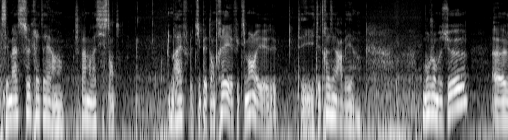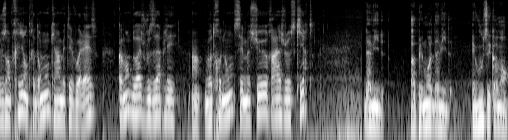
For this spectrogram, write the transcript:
C'est ma secrétaire, hein. c'est pas mon assistante. Bref, le type est entré, et effectivement, et- et- il était très énervé. hein. Bonjour monsieur, Euh, je vous en prie, entrez donc, hein, mettez-vous à l'aise. Comment dois-je vous appeler hein? Votre nom, c'est monsieur Rajloskirt? David. Appelez-moi David. Et vous, c'est comment?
